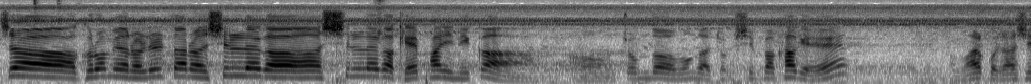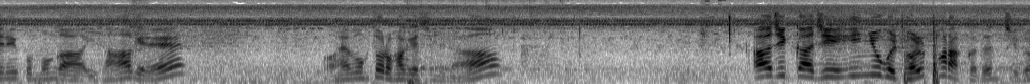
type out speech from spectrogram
자 그러면은 일단은 실내가 실내가 개판이니까 어, 좀 더 뭔가 좀 신박하게 어, 맑고 자신 있고 뭔가 이상하게 어, 해먹도록 하겠습니다. 아직까지 인육을 덜 팔았거든 지금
